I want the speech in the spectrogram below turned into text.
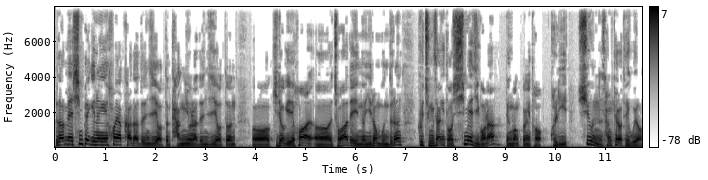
그다음에 심폐 기능이 허약하다든지 어떤 당뇨라든지 어떤 어, 기력이 허하, 어, 저하돼 있는 이런 분들은 그 증상이 더 심해지거나 냉방병에 더 걸리기 쉬운 상태가 되고요.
